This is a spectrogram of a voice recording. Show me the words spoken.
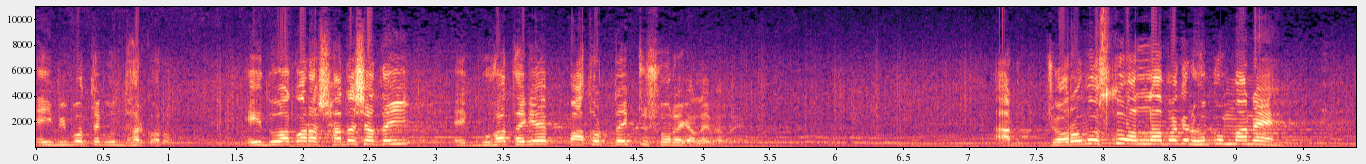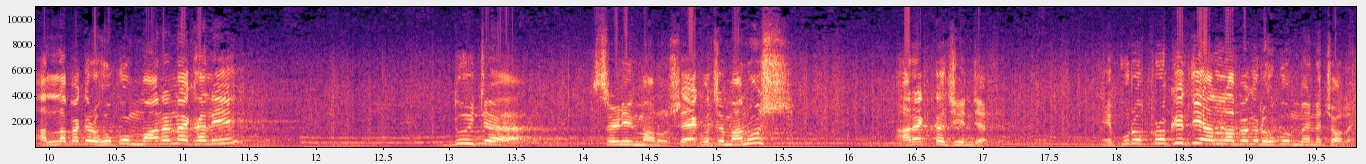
এই বিপদ থেকে উদ্ধার করো। এই দোয়া করার সাথে সাথেই এই গুহা থেকে পাথরটা একটু সরে গেল এভাবে আর জড়বস্তু আল্লাহ পাকের হুকুম মানে আল্লাহ পাকের হুকুম মানে না খালি দুইটা শ্রেণির মানুষ, এক হচ্ছে মানুষ আর একটা জিনজাত এই পুরো প্রকৃতি আল্লাহ পাকের হুকুম মেনে চলে।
